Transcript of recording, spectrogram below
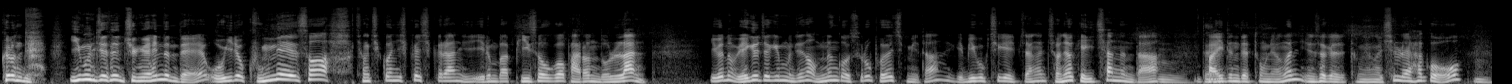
그런데 이 문제는 중요했는데 오히려 국내에서 하, 정치권이 시끌시끌한 이 이른바 비속어 발언 논란 이거는 외교적인 문제는 없는 것으로 보여집니다. 미국 측의 입장은 전혀 개의치 않는다. 음. 네. 바이든 대통령은 윤석열 대통령을 신뢰하고 음.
